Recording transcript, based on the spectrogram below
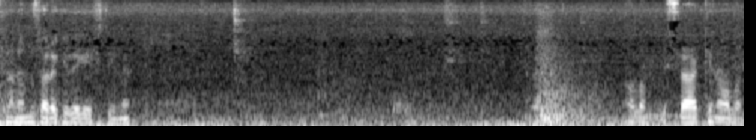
Aslanımız harekete geçtiğini Oğlum bir sakin olun.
